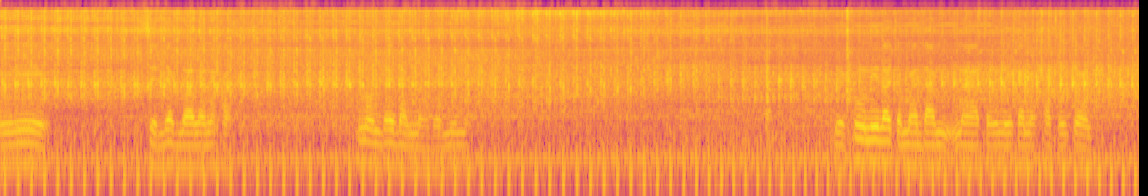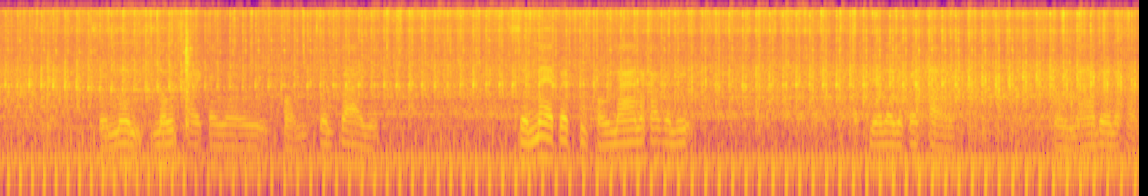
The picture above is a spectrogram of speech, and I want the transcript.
นี้นี่เสร็จเรียบร้อยแล้วนะครับนนได้ดำนาแบบนี้นะเดี๋ยวพรุ่งนี้เราจะมาดำนาตรงนี้กันนะครับเพื่อนๆส่วนนนท์น้องชายกำลังถอนต้นกล้าอยู่ ส่วนแม่ไปปลูกของน้านะครับ วันนี้ เดี๋ยวเราจะไปถ่ายของน้าด้วยนะครับ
